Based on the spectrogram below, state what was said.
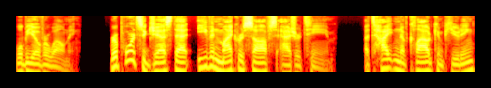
will be overwhelming. Reports suggest that even Microsoft's Azure team, a titan of cloud computing,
